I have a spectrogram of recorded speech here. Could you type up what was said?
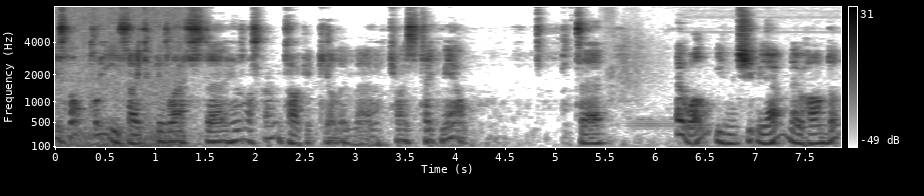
is not pleased I took his last uh, his last ground target kill and uh, tries to take me out. But, uh, oh well, he didn't shoot me down, no harm done.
